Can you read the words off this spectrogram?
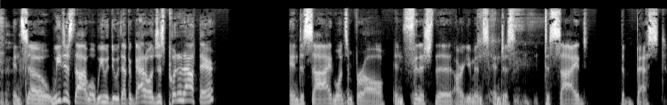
and so we just thought what we would do with Epic Battle is just put it out there and decide once and for all and finish the arguments and just decide the best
